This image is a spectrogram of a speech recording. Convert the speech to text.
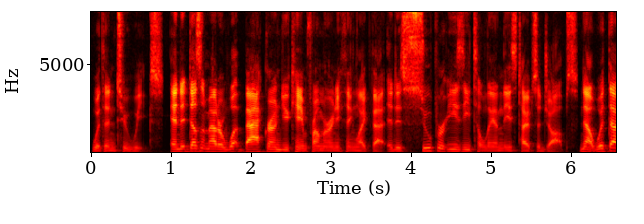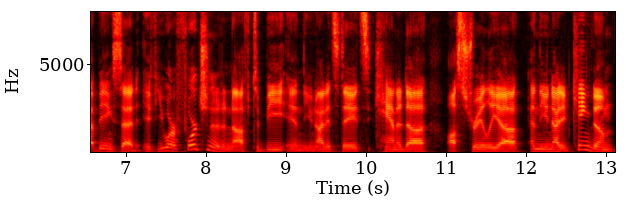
within two weeks. And it doesn't matter what background you came from or anything like that. It is super easy to land these types of jobs. Now, with that being said, if you are fortunate enough to be in the United States, Canada, Australia, and the United Kingdom,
